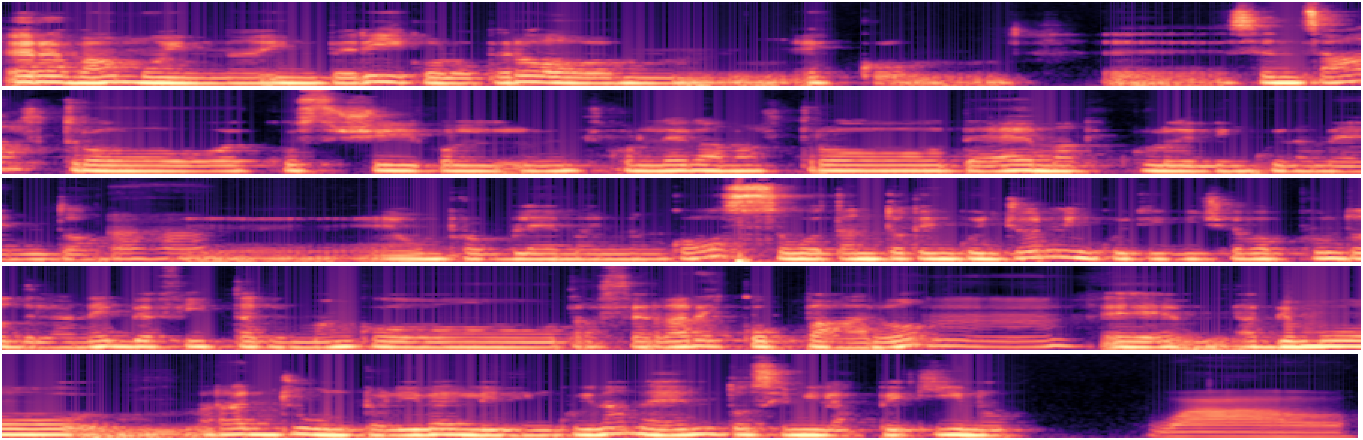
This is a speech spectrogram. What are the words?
eravamo in, in pericolo, però mm, ecco, eh, senz'altro e questo ci collega a un altro tema che è quello dell'inquinamento. Uh-huh. Eh, è un problema in Kosovo, tanto che in quei giorni in cui ti dicevo appunto della nebbia fitta che manco tra Ferrara e Copparo, mm. eh, abbiamo raggiunto livelli di inquinamento simili a Pechino. Wow.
